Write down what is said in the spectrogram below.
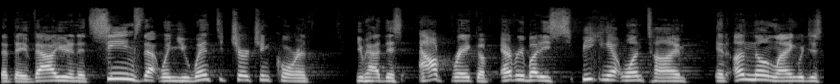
that they valued. And it seems that when you went to church in Corinth, you had this outbreak of everybody speaking at one time in unknown languages,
